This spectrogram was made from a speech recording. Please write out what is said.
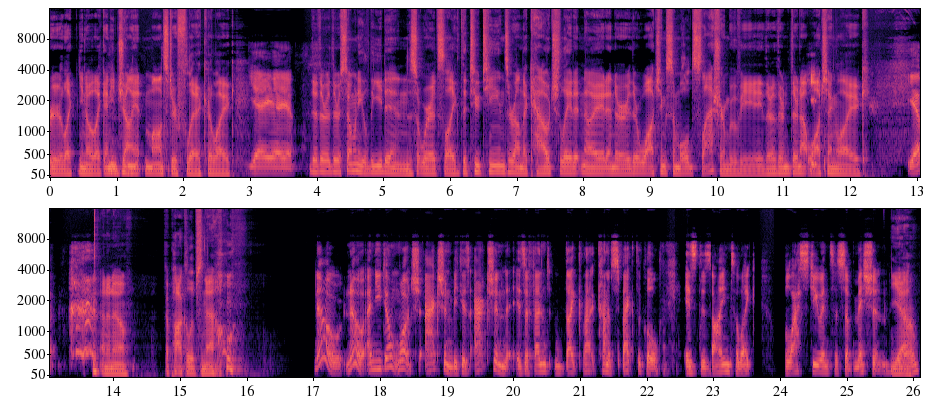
or like you know like any mm-hmm. giant monster flick or like yeah yeah yeah there, there there's so many lead-ins where it's like the two teens are on the couch late at night and they're they're watching some old slasher movie they're they're, they're not watching like yep i don't know apocalypse now No, no, and you don't watch action because action is offend like that kind of spectacle is designed to like blast you into submission. Yeah. You know?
